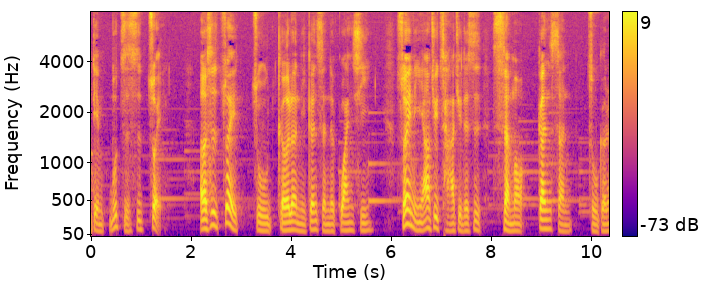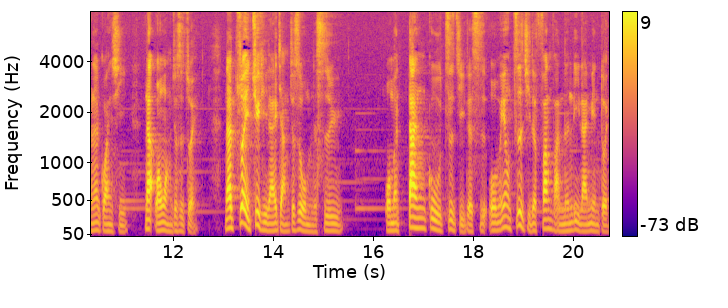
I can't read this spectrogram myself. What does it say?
点不只是罪，而是罪阻隔了你跟神的关系。所以你要去察觉的是什么跟神阻隔了那关系，那往往就是罪。那最具体来讲，就是我们的私欲。我们单顾自己的事，我们用自己的方法、能力来面对，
